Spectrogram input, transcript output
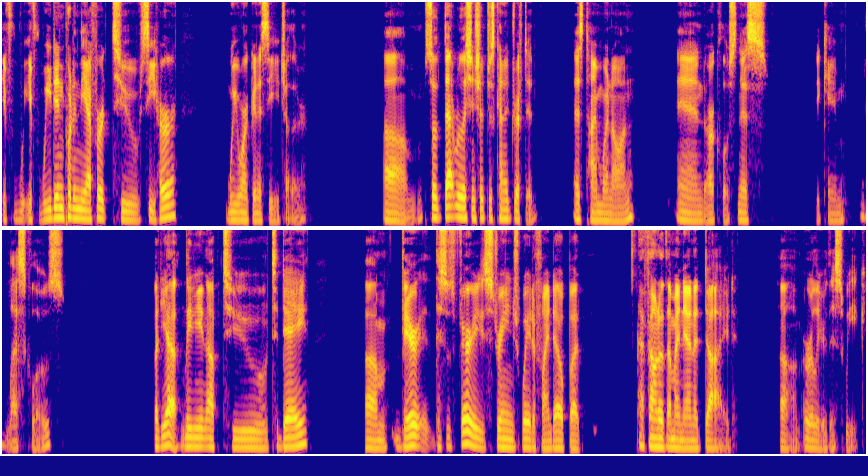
if we, if we didn't put in the effort to see her, we weren't going to see each other. Um, so that relationship just kind of drifted as time went on, and our closeness became less close. But yeah, leading up to today, um, very this is a very strange way to find out, but I found out that my nana died um, earlier this week.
